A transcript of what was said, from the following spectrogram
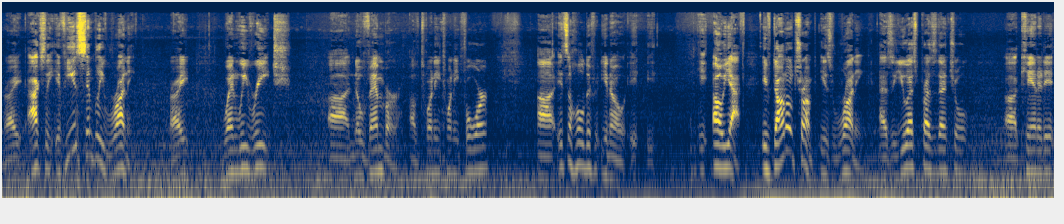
right? Actually, if he is simply running, right, when we reach uh, November of 2024, uh, it's a whole different, you know. It, it, it, oh, yeah. If Donald Trump is running as a U.S. presidential uh, candidate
